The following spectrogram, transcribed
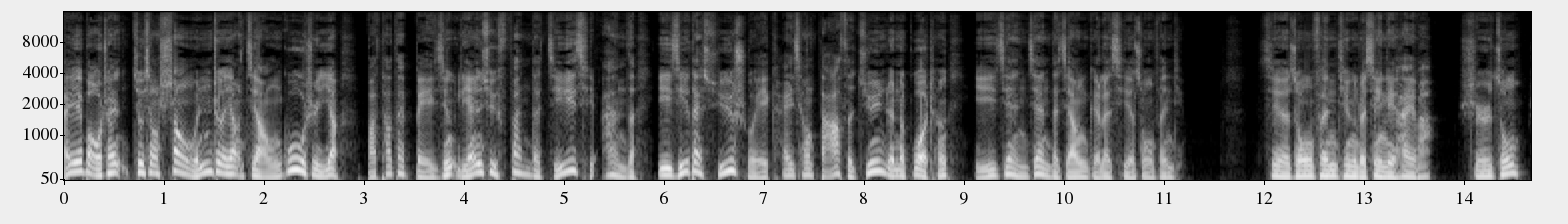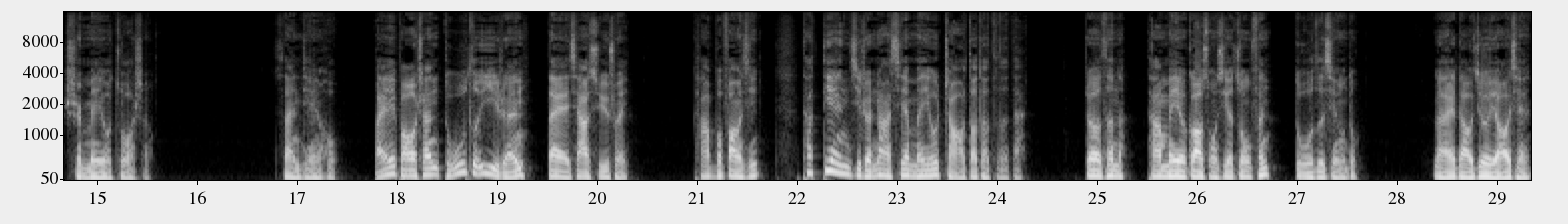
白宝山就像上文这样讲故事一样，把他在北京连续犯的几起案子，以及在徐水开枪打死军人的过程，一件件的讲给了谢宗芬听。谢宗芬听着心里害怕，始终是没有作声。三天后，白宝山独自一人带下徐水。他不放心，他惦记着那些没有找到的子弹。这次呢，他没有告诉谢宗芬，独自行动，来到旧窑前，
